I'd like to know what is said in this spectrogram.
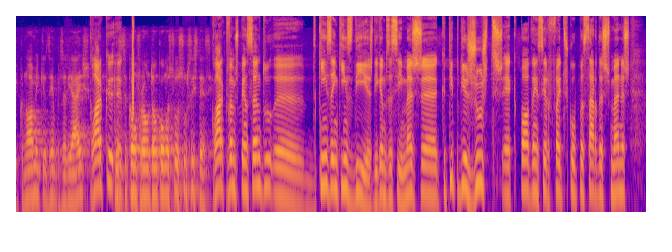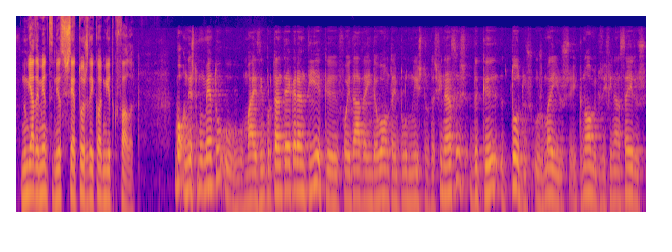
económicas e empresariais claro que, que, se confrontam com a sua subsistência. Claro que vamos pensando uh, de 15 em 15 dias, digamos assim, mas uh, que tipo de ajustes é que podem ser feitos com o passar das semanas, nomeadamente nesses setores da economia de que fala? Bom, neste momento o mais importante é a garantia que foi dada ainda ontem pelo Ministro das Finanças de que todos os meios económicos e financeiros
